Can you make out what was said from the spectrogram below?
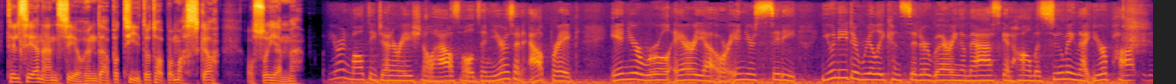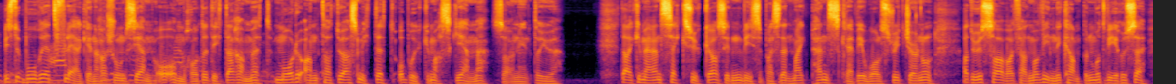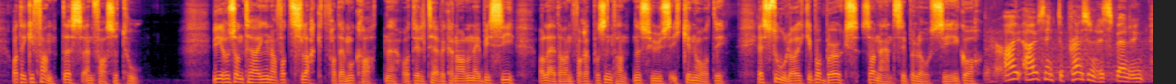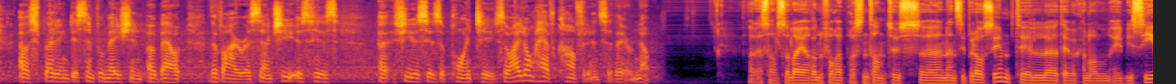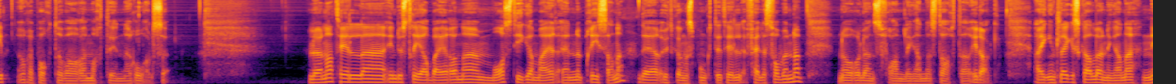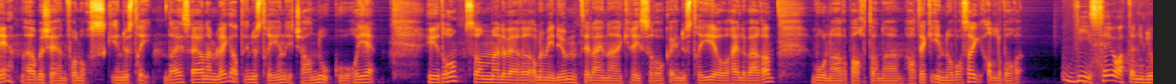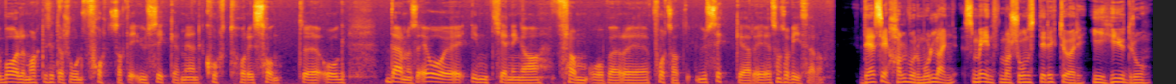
Til CNN sier hun det er på tide å ta på maska, også hjemme. You're in multi-generational households and there's an outbreak in your rural area or in your city, you need to really consider wearing a mask at home, assuming that you're positive. Hvis du bor i et flergenerasjonshjem og området ditt er rammet, må du anta at du er smittet og bruke maske hjemme, sa hun i intervjuet. Det er ikke mer enn seks uker siden visepresident Mike Pence skrev i Wall Street Journal at USA var i ferd med å vinne kampen mot viruset, og at det ikke fantes en fase to. Virushåndteringen har fått slakt fra demokratene, og til TV-kanalen ABC var lederen for Representantenes hus ikke nådig. Jeg stoler ikke på Burks, sa Nancy Pelosi i går. I, I think the president is spending, uh, spreading disinformation about the virus, and she is his, uh, she is his appointee. So I don't have confidence there, no. Ja, det sa altså lederen for representanthus eh, Nancy Pelosi til eh, TV-kanalen ABC, og reporter var Martin Roaldsø. Lønna til eh, industriarbeiderne må stige mer enn prisene. Det er utgangspunktet til Fellesforbundet når lønnsforhandlingene starter i dag. Egentlig skal lønningene ned, er beskjeden fra Norsk Industri. De sier nemlig at industrien ikke har noe å gi. Hydro, som leverer aluminium til en kriseråka industri over hele verden, voner partene har tatt inn over seg alvoret. Vi ser jo at den globale markedssituasjonen fortsatt er usikker med en kort horisont. og Dermed så er jo eh, inntjeninga framover eh, fortsatt usikker, eh, sånn som vi ser det. Det sier Halvor Molland, som er informasjonsdirektør i Hydro.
